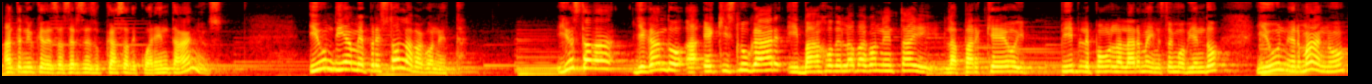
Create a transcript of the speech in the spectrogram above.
han tenido que deshacerse de su casa de 40 años. Y un día me prestó la vagoneta. Y yo estaba llegando a X lugar y bajo de la vagoneta y la parqueo y pip, le pongo la alarma y me estoy moviendo. Y un hermano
